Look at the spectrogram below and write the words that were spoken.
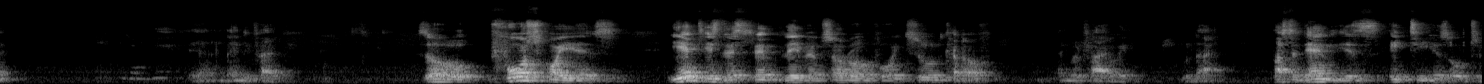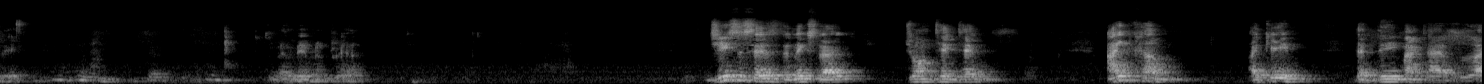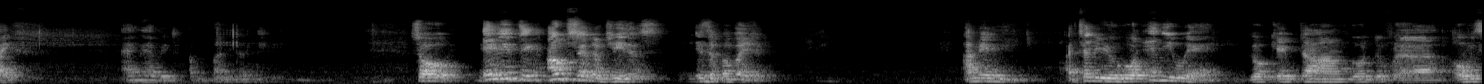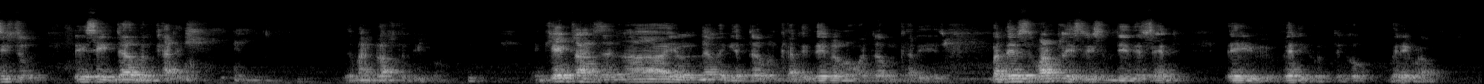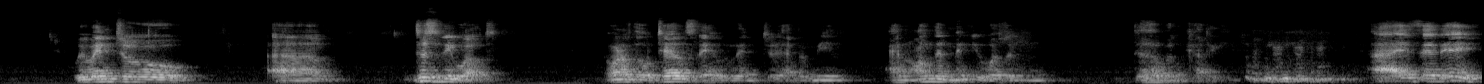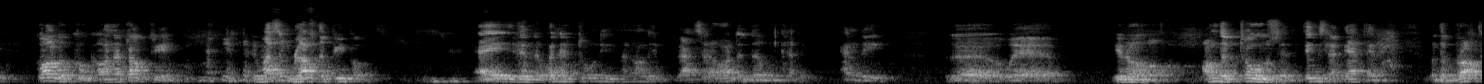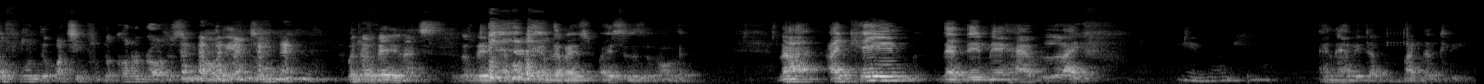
Yeah, 95. So, four score years, yet is the strength, labor, and sorrow, for it soon cut off and will fly away, will die. Pastor Dan is 80 years old today. Remember him in prayer. Jesus says, the next slide, John 10 10, I come, I came that they might have life and have it abundantly. So anything outside of Jesus is a perversion. I mean, I tell you, go anywhere, go Cape Town, go to uh, overseas, to, they say Durban curry. They might bluff the people. In Cape Town, they say, no, you'll never get Durban curry. They don't know what Durban curry is. But there's one place recently they said they very good, they cook very well. We went to um, Disney World. One of the hotels there, we went to have a meal, and on the menu was written Durban curry. I said, hey, call the cook, I want to talk to him. You mustn't bluff the people. Hey, then when I told him and all, I said, I a Durban curry. And they uh, were, you know, on the toes and things like that. And when they brought the food, they're watching from the corridor to see our reaction. But it was very nice. It was very nice. Had the right spices and all that. Now, I came that they may have life Amen. and have it abundantly,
